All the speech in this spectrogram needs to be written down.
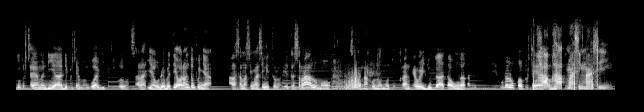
gue percaya sama dia, dia percaya sama gua gitu. Salah, ya udah berarti orang tuh punya alasan masing-masing gitu loh. Ya terserah lu mau akun lu mau tukeran PW juga atau enggak kan. Ya udah lu kalau percaya hak-hak masing-masing.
